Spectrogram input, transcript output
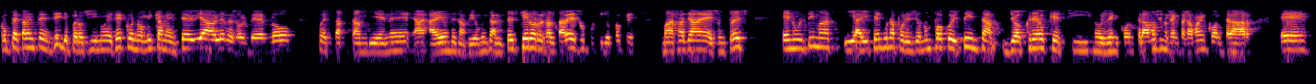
completamente sencillo, pero si no es económicamente viable resolverlo, pues también eh, hay un desafío muy grande. Entonces quiero resaltar eso, porque yo creo que más allá de eso, entonces en últimas, y ahí tengo una posición un poco distinta, yo creo que si nos encontramos y nos empezamos a encontrar eh,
